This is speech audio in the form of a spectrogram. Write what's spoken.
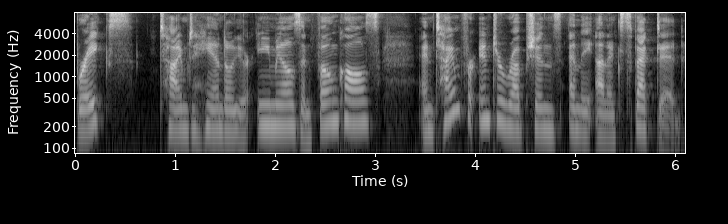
breaks, time to handle your emails and phone calls, and time for interruptions and the unexpected.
